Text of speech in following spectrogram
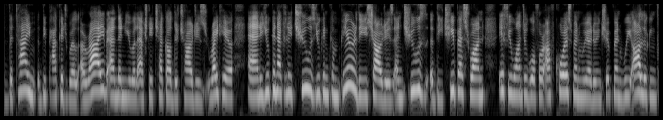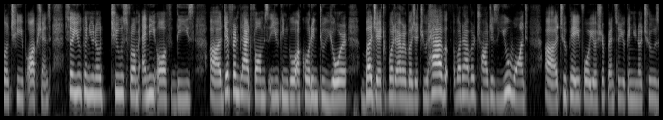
the time the package will arrive and then you will actually check out the charges right here. And you can actually choose you can compare these charges and choose the cheapest one if you want to go for. Of course when we are doing shipment we are looking for cheap options. So you can you know choose from any of these uh, different platforms. You can go according to your budget whatever budget you have whatever charges you want uh, to pay for your shipment. So you can you know choose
